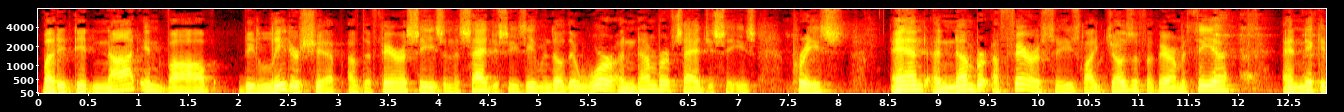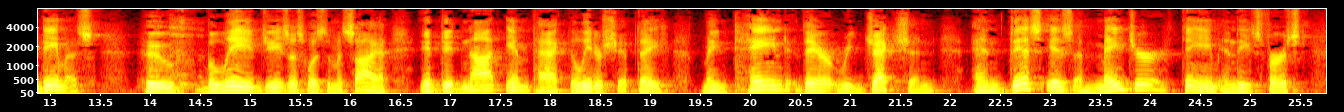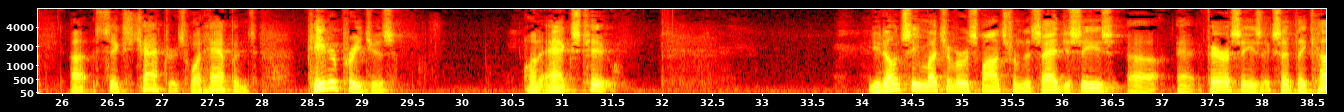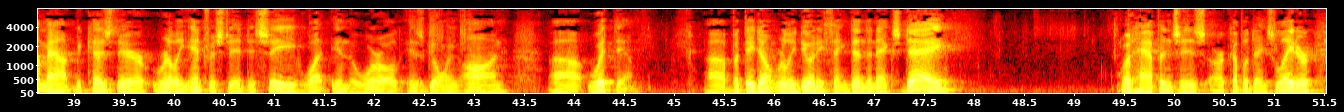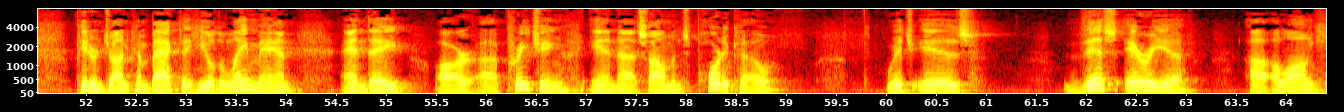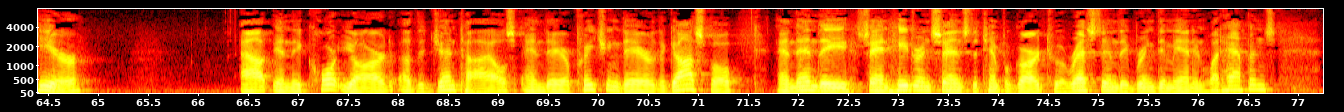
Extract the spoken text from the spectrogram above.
but it did not involve the leadership of the Pharisees and the Sadducees, even though there were a number of Sadducees, priests, and a number of Pharisees like Joseph of Arimathea and Nicodemus who believed Jesus was the Messiah, it did not impact the leadership. They maintained their rejection, and this is a major theme in these first uh, six chapters. What happens? Peter preaches on Acts 2. You don't see much of a response from the Sadducees uh, and Pharisees, except they come out because they're really interested to see what in the world is going on uh, with them. Uh, but they don't really do anything. Then the next day, what happens is, or a couple of days later, Peter and John come back. They heal the lame man, and they are uh, preaching in uh, Solomon's portico, which is this area uh, along here out in the courtyard of the Gentiles, and they are preaching there the gospel. And then the Sanhedrin sends the temple guard to arrest them. They bring them in, and what happens?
